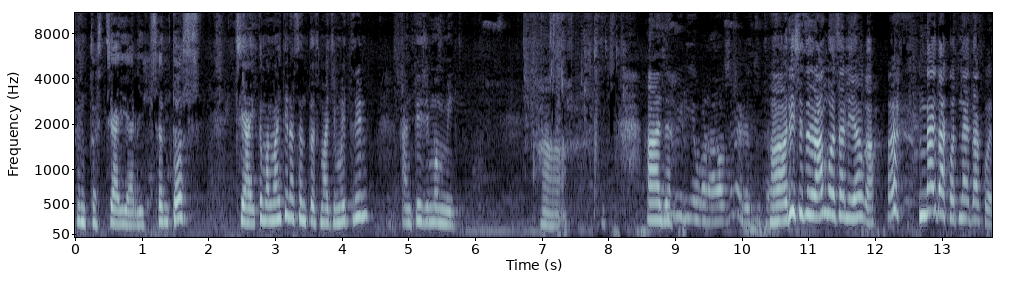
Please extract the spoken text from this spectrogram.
संतोषची आई आली. संतोषची आई. तुम्हाला माहिती ना संतोष माझी मैत्रीण आणि तिची मम्मी. हा. आजा. हा तर आंघोळ चालली हो का? नाही दाखवत नाही दाखवत.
